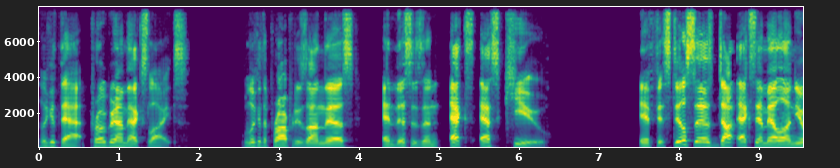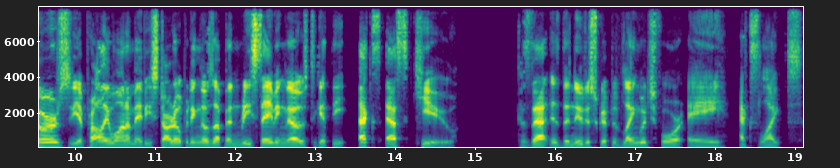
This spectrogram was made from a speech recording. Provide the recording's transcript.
Look at that. Program xLights. look at the properties on this, and this is an XSQ. If it still says .xml on yours, you probably want to maybe start opening those up and resaving those to get the XSQ, because that is the new descriptive language for a xLights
